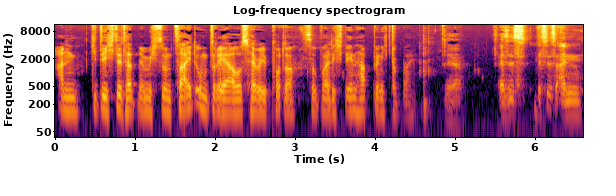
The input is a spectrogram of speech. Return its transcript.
angedichtet hat, nämlich so ein Zeitumdreher aus Harry Potter. Sobald ich den hab, bin ich dabei. Ja. Es ist, es ist ein,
